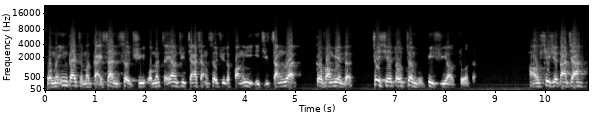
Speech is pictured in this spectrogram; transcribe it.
我们应该怎么改善社区，我们怎样去加强社区的防疫以及脏乱各方面的，这些都政府必须要做的。好，谢谢大家。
